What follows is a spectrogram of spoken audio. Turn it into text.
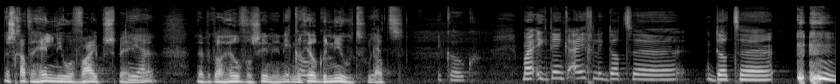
Dus het gaat een hele nieuwe vibe spelen. Ja. Daar heb ik wel heel veel zin in. Ik, Ik ben ook heel benieuwd hoe Ja. dat... Ik ook. Maar ik denk eigenlijk dat... eh, dat eh,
